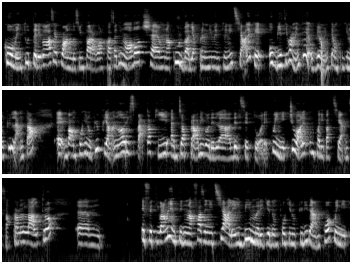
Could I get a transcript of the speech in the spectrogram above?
come in tutte le cose, quando si impara qualcosa di nuovo, c'è una curva di apprendimento iniziale che obiettivamente ovviamente è un pochino più lenta e va un pochino più piano rispetto a chi è già pratico del, del settore. Quindi ci vuole un po' di pazienza. Tra l'altro, ehm, effettivamente in una fase iniziale il BIM richiede un pochino più di tempo, quindi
